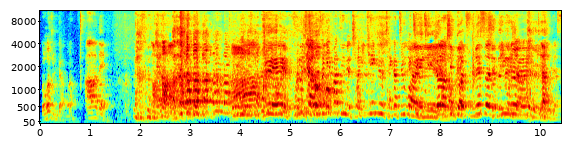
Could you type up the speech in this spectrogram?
너가 준비한 거야? 아 네. 아 그래 부르지 않은 생일 파티인데 자기 케이크 자기가 들고 그치, 와야지. 그치. 야, 야, 우리가 준비했어야 준비했어요.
